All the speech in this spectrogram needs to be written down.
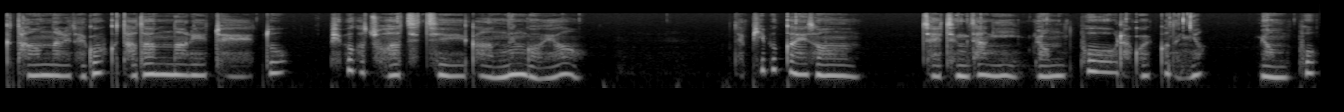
그 다음날이 되고 그 다다음날이 돼도 피부가 좋아지지가 않는 거예요. 내 피부과에선 제 증상이 면포라고 했거든요. 면포?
